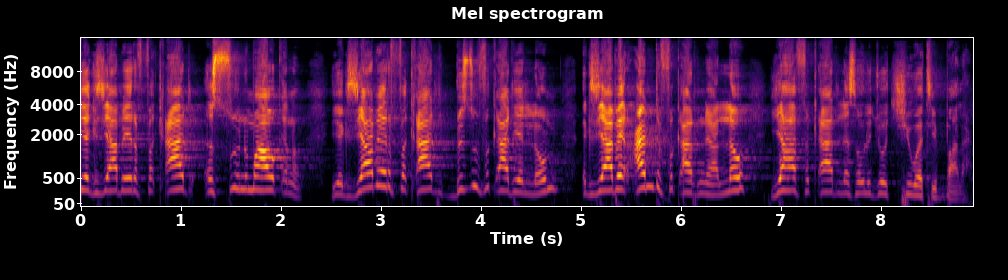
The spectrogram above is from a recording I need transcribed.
የእግዚአብሔር ፈቃድ እሱን ማወቅ ነው። የእግዚአብሔር ፈቃድ ብዙ ፍቃድ የለውም። እግዚአብሔር አንድ ፍቃድ ነው ያለው። ያ ፍቃድ ለሰው ልጆች ሕይወት ይባላል።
